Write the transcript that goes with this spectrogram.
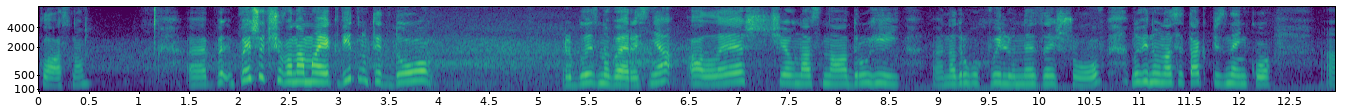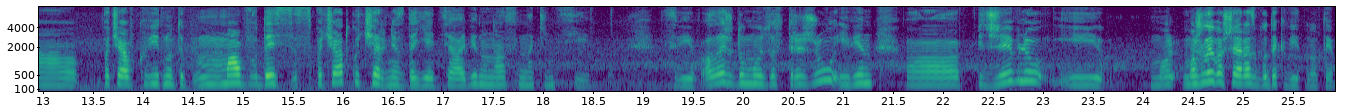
класно. Е, Пишуть, що вона має квітнути до приблизно вересня, але ще у нас на, другий, е, на другу хвилю не зайшов. Ну, він у нас і так пізненько почав квітнути. Мав десь з початку червня, здається, а він у нас на кінці цвів. Але ж думаю, застрижу і він е, підживлю і можливо ще раз буде квітнути.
